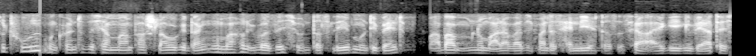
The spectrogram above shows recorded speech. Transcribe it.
zu tun. Man könnte sich ja mal ein paar schlaue Gedanken machen über sich und das Leben und die Welt. Aber normalerweise, ich meine, das Handy, das ist ja allgegenwärtig.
